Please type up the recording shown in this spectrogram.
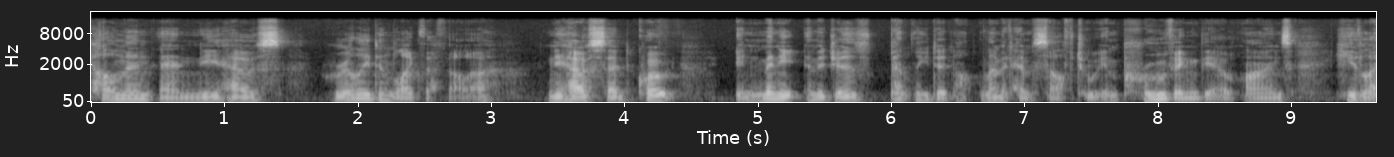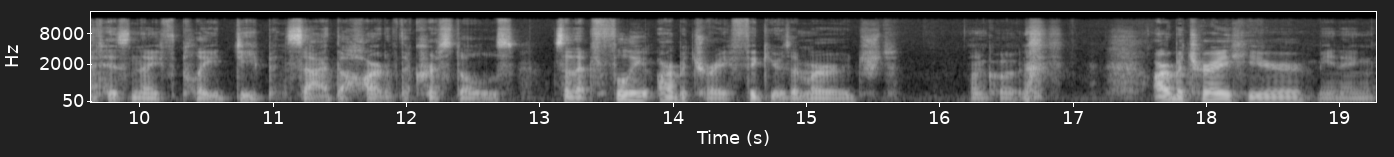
Hellmann and Niehaus really didn't like the fella. Niehaus said, quote, in many images, Bentley did not limit himself to improving the outlines. He let his knife play deep inside the heart of the crystals, so that fully arbitrary figures emerged. Unquote. arbitrary here meaning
